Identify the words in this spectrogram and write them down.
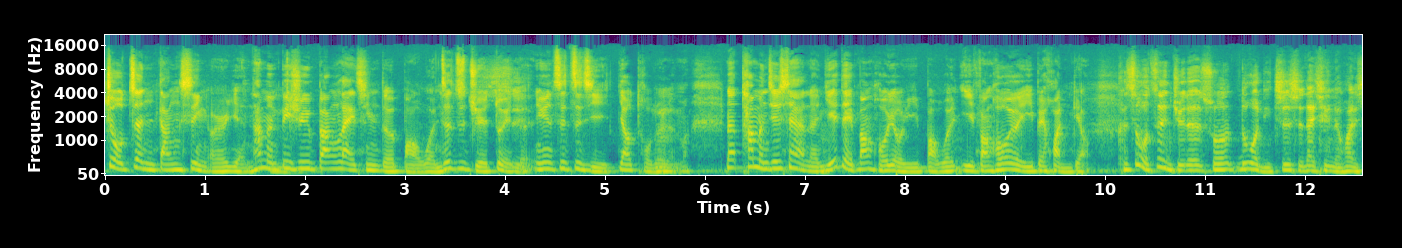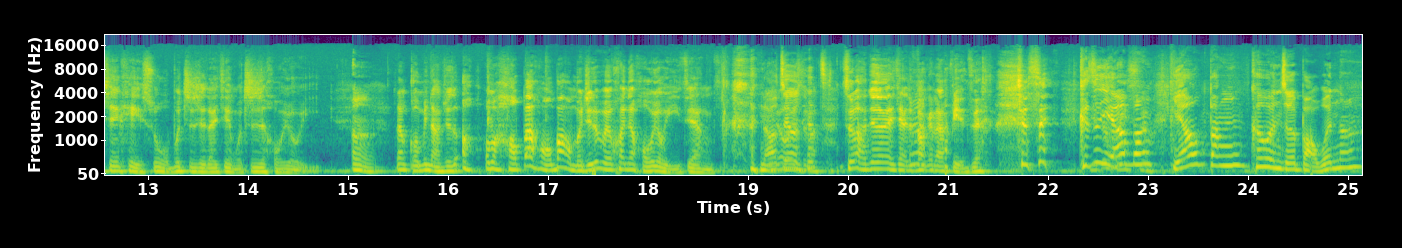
就正当性而言，他们必须帮赖清德保温，这是绝对的，因为是自己要投的人嘛。嗯、那他们接下来呢，也得帮侯友谊保温，以防侯友谊被换掉。可是我真的觉得说，如果你支持赖清德的话，你现在可以说我不支持赖清德，我支持侯友谊。嗯，让国民党觉得哦，我们好棒好棒，我们绝对不会换掉侯友谊这样子。然后最后 最后他就在讲，就放跟他别着，就是，可是也要帮也要帮柯文哲保温呢。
